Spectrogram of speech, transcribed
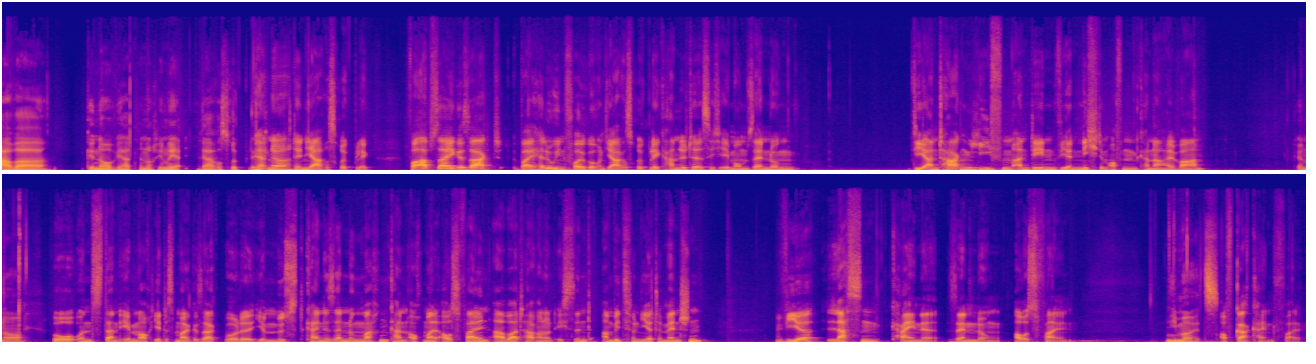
Aber genau, wir hatten ja noch den Ja- Jahresrückblick. wir hatten ja noch den Jahresrückblick. Vorab sei gesagt, bei Halloween-Folge und Jahresrückblick handelte es sich eben um Sendungen, die an Tagen liefen, an denen wir nicht im offenen Kanal waren. genau. wo uns dann eben auch jedes Mal gesagt wurde, ihr müsst keine Sendung machen, kann auch mal ausfallen, aber Taran und ich sind ambitionierte Menschen. Wir lassen keine Sendung ausfallen. Niemals. Auf gar keinen Fall.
